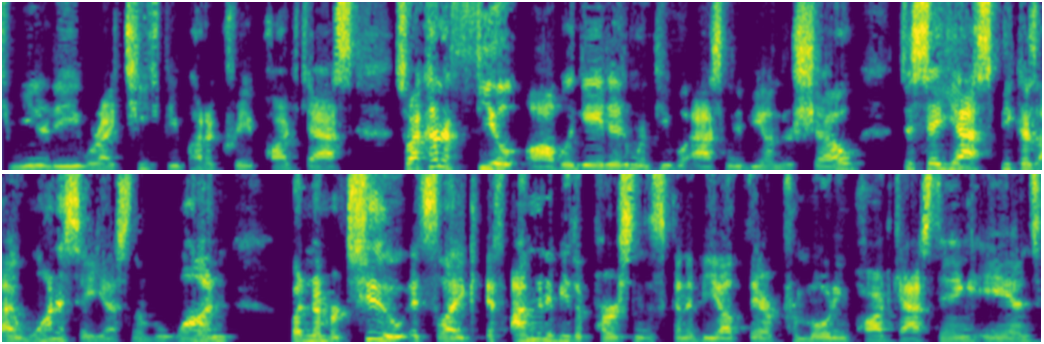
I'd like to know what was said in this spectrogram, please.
community where i teach people how to create podcasts so i kind of feel obligated when people ask me to be on their show to say yes because i want to say yes number one but number two it's like if i'm going to be the person that's going to be out there promoting podcasting and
